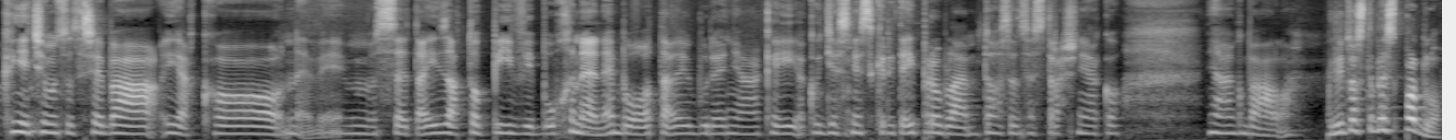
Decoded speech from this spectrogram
k něčemu, co třeba jako, nevím, se tady zatopí, vybuchne, nebo tady bude nějaký jako děsně skrytý problém. Toho jsem se strašně jako nějak bála. Kdy to z tebe spadlo?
